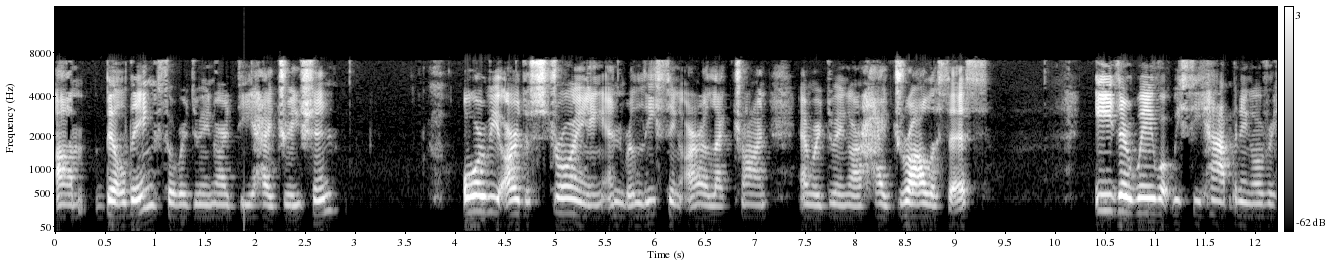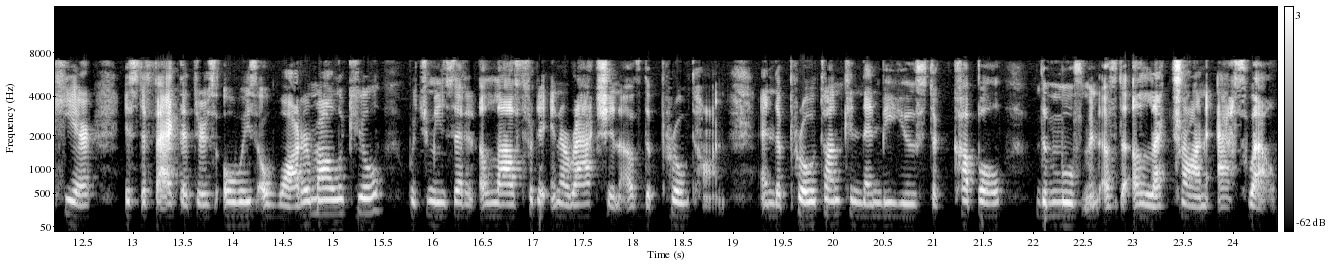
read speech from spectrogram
um, building, so we're doing our dehydration, or we are destroying and releasing our electron and we're doing our hydrolysis, Either way, what we see happening over here is the fact that there's always a water molecule, which means that it allows for the interaction of the proton. And the proton can then be used to couple the movement of the electron as well.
